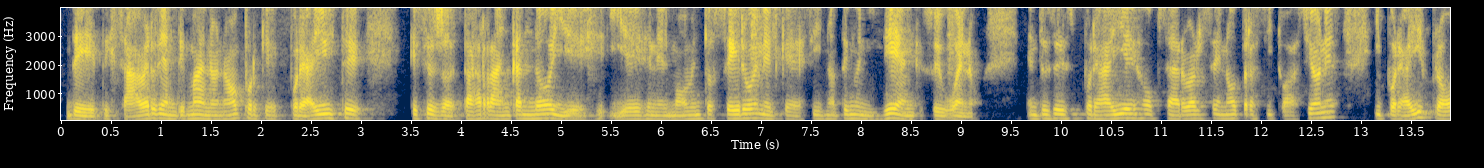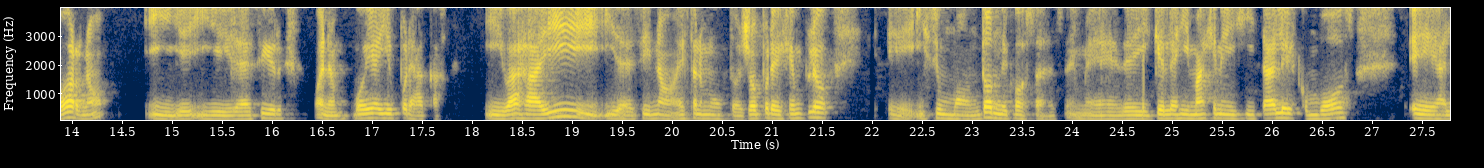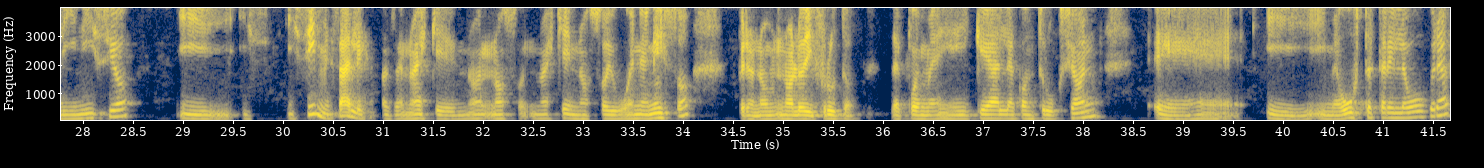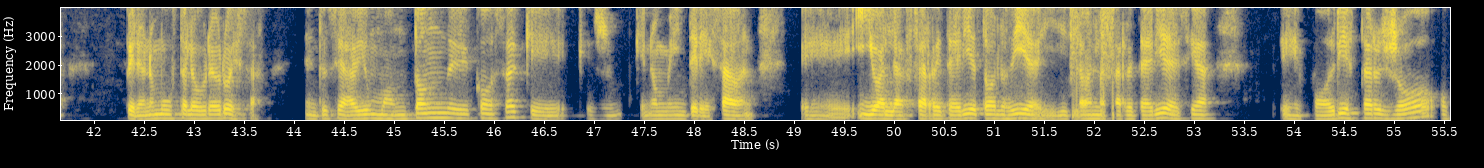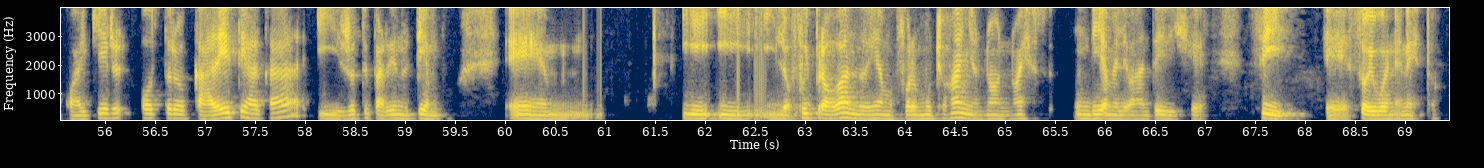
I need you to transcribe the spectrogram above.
de, saber de antemano, ¿no? Porque por ahí, viste, qué sé yo, estás arrancando y es, y es en el momento cero en el que decís, no tengo ni idea en que soy bueno. Entonces, por ahí es observarse en otras situaciones y por ahí es probar, ¿no? Y, decir, bueno, voy a ir por acá. Y vas ahí y, decir, no, esto no me gustó. Yo, por ejemplo, eh, hice un montón de cosas. Me dediqué a las imágenes digitales con vos eh, al inicio y, sí me sale. O sea, no es que no, no, es que no soy buena en eso, pero no, no lo disfruto. Después me dediqué a la construcción eh, y, me gusta estar en la obra, pero no me gusta la obra gruesa. Entonces había un montón de cosas que, que, no me interesaban. eh, iba a la ferretería todos los días y estaba en la ferretería y decía, eh, podría estar yo o cualquier otro cadete acá y yo estoy perdiendo el tiempo. Em, y, lo fui probando, digamos, fueron muchos años, no, no es un día me levanté y dije, sí, eh, soy buena en esto.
